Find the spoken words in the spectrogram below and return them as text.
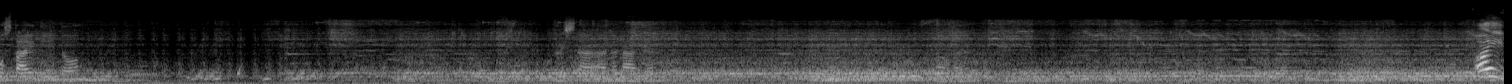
Focus tayo dito. Tris na ano natin. Ay!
